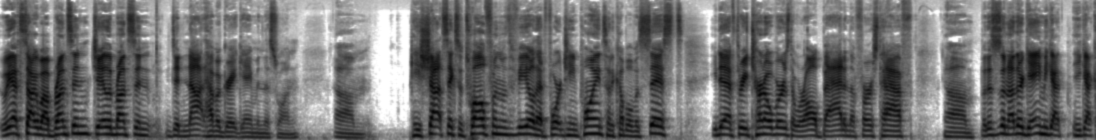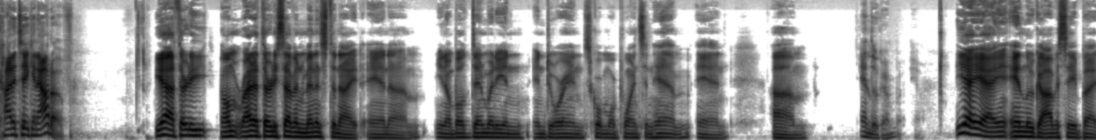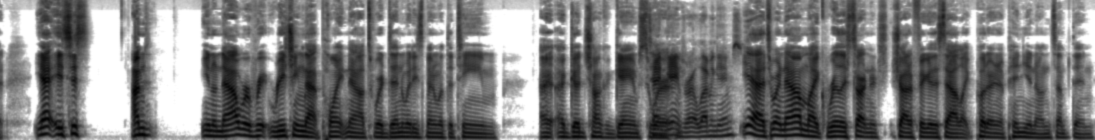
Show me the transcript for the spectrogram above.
we have to talk about Brunson. Jalen Brunson did not have a great game in this one. Um, he shot six of 12 from the field, had 14 points, had a couple of assists. He did have three turnovers that were all bad in the first half. Um, but this is another game he got he got kind of taken out of. yeah, thirty, um, right at thirty-seven minutes tonight, and um, you know, both Dinwiddie and and Dorian scored more points than him, and um, And Luka. Yeah, yeah, and, and Luka obviously, but yeah, it's just I'm, you know, now we're re- reaching that point now to where Dinwiddie's been with the team a, a good chunk of games. To 10 where, games, right? 11 games? Yeah, it's where now I'm like really starting to try to figure this out, like put an opinion on something.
